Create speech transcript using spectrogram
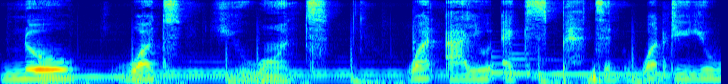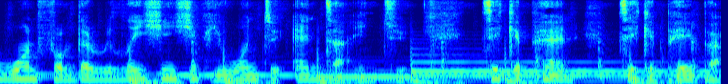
know what you want. What are you expecting? What do you want from the relationship you want to enter into? Take a pen, take a paper,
